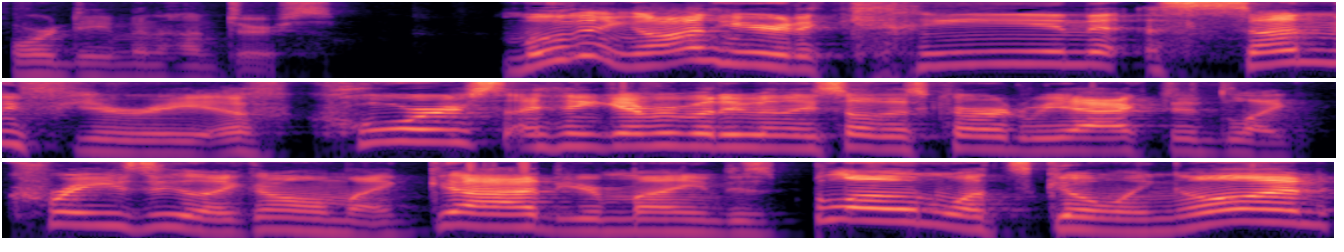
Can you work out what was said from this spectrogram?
for Demon Hunters. Moving on here to Kayn Sunfury. Of course, I think everybody when they saw this card reacted like crazy, like, oh my god, your mind is blown, what's going on?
